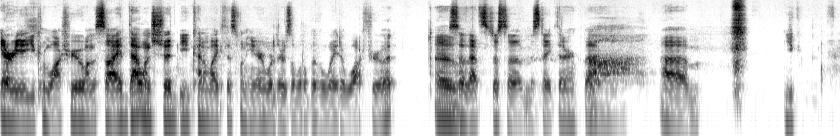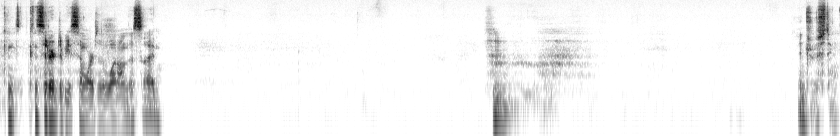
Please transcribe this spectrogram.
area you can walk through on the side. That one should be kind of like this one here, where there's a little bit of a way to walk through it. Oh. So that's just a mistake there, but um, you can consider it to be similar to the one on this side. Interesting.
